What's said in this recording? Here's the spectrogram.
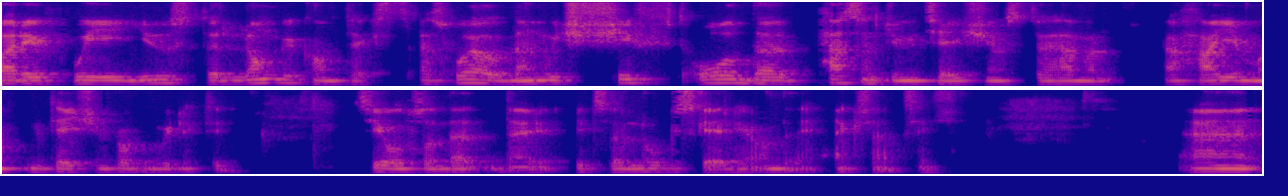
But if we use the longer context as well, then we shift all the passenger mutations to have an, a higher mutation probability. See also that, that it's a log scale here on the x-axis. Uh,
